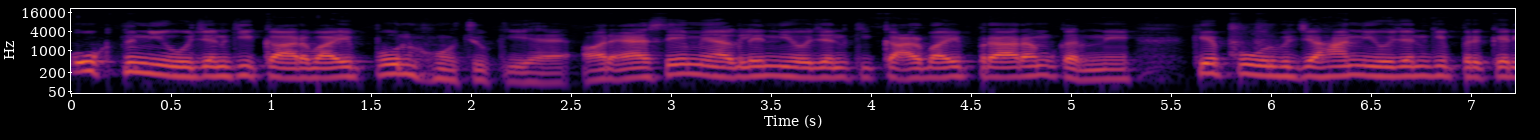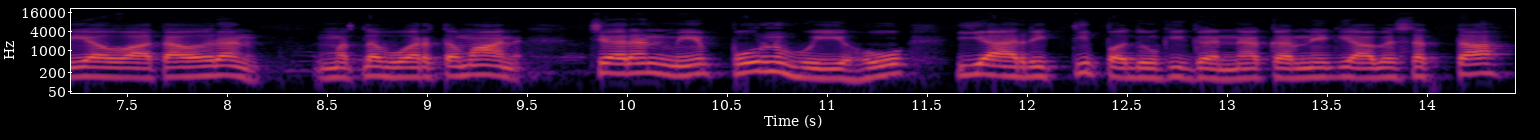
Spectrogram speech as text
उक्त नियोजन की कार्रवाई पूर्ण हो चुकी है। और ऐसे में अगले नियोजन की कार्रवाई प्रारंभ करने के पूर्व जहाँ नियोजन की प्रक्रिया वातावरण मतलब वर्तमान चरण में पूर्ण हुई हो, या रिक्ति पदों की गणना करने की आवश्यकता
